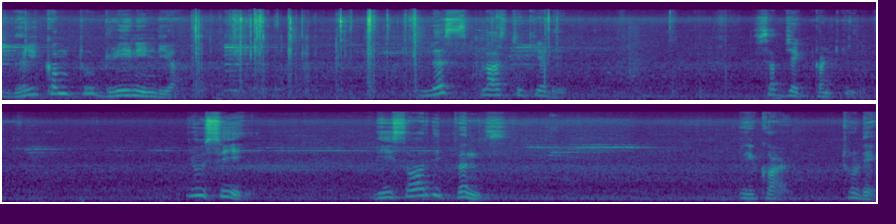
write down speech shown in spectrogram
Welcome to green India less plastic day subject continue you see these are दिन्स record today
